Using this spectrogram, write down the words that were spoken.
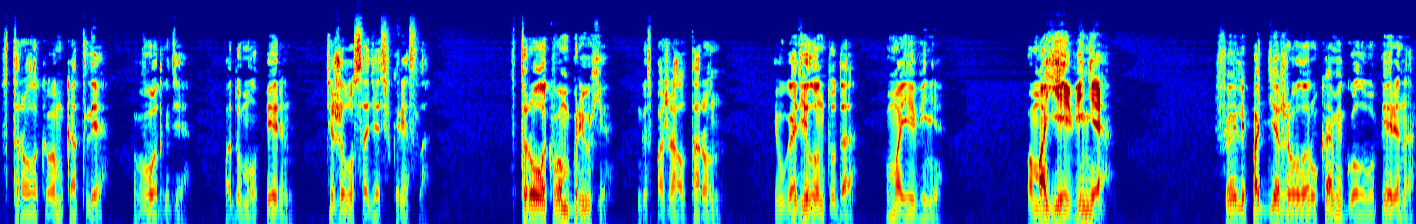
«В троллоковом котле, вот где», — подумал Перин, тяжело садясь в кресло в троллоковом брюхе, госпожа Алтарон. И угодил он туда, по моей вине. По моей вине!» Фелли поддерживала руками голову Перина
